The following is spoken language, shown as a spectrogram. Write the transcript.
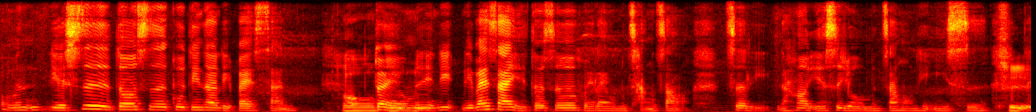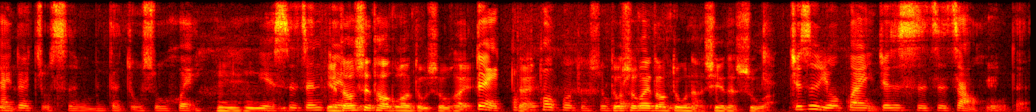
我们也是都是固定在礼拜三。哦，对，嗯、我们礼礼拜三也都是会回来我们长照这里，然后也是由我们张宏庭医师是排队主持我们的读书会，嗯哼，也是针对也都是透过读书会，对对，透过读书会，读书会都读哪些的书啊？就是有关于就是失智照护的，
